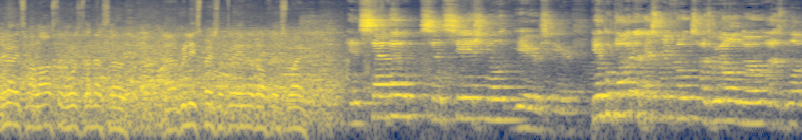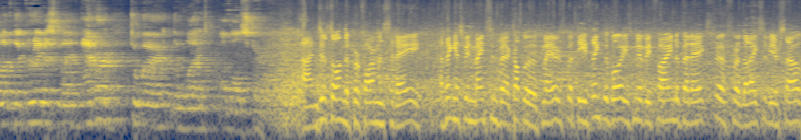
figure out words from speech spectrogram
you know it's my last awards dinner, so uh, really special to end it off this way. In seven sensational years here. He'll go down in history, folks, as we all know, as one of the greatest men ever to wear the white of Ulster. And just on the performance today, I think it's been mentioned by a couple of the players, but do you think the boys maybe found a bit extra for the likes of yourself,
